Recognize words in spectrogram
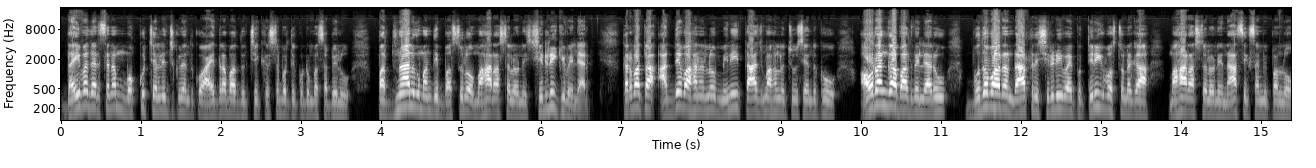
దైవ దర్శనం మొక్కు చెల్లించుకునేందుకు హైదరాబాద్ నుంచి కృష్ణమూర్తి కుటుంబ సభ్యులు పద్నాలుగు మంది బస్సులో మహారాష్ట్రలోని షిరిడీకి వెళ్ళారు తర్వాత అద్దె వాహనంలో మినీ తాజ్మహల్ను చూసేందుకు ఔరంగాబాద్ వెళ్ళారు బుధవారం రాత్రి షిరిడీ వైపు తిరిగి వస్తుండగా మహారాష్ట్రలోని నాసిక్ సమీపంలో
